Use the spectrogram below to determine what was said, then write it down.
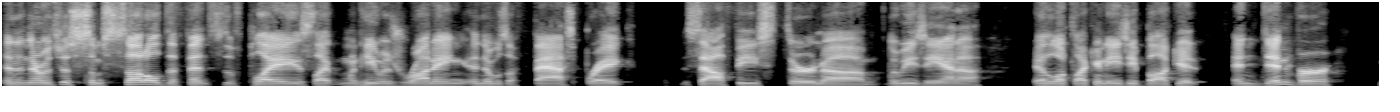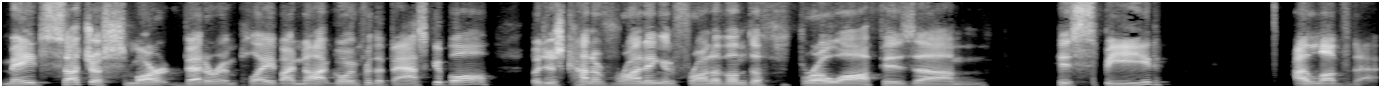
And then there was just some subtle defensive plays, like when he was running and there was a fast break, southeastern um, Louisiana. It looked like an easy bucket. And Denver made such a smart veteran play by not going for the basketball, but just kind of running in front of him to throw off his um his speed. I love that.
